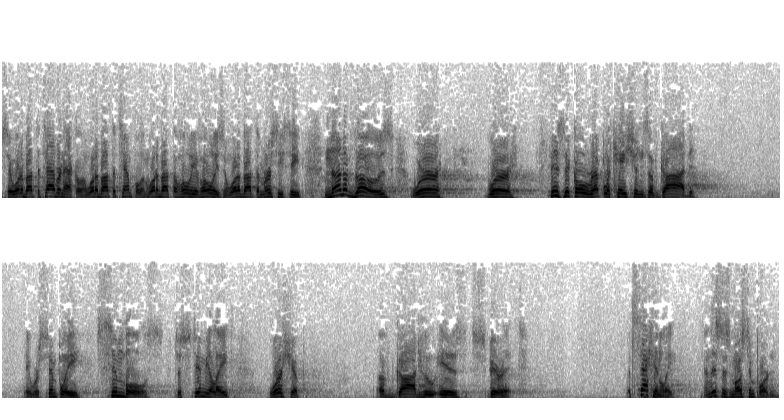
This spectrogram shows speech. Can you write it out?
You say, what about the tabernacle? And what about the temple? And what about the Holy of Holies? And what about the mercy seat? None of those were, were physical replications of God. They were simply symbols to stimulate worship of God who is Spirit. But secondly, and this is most important,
